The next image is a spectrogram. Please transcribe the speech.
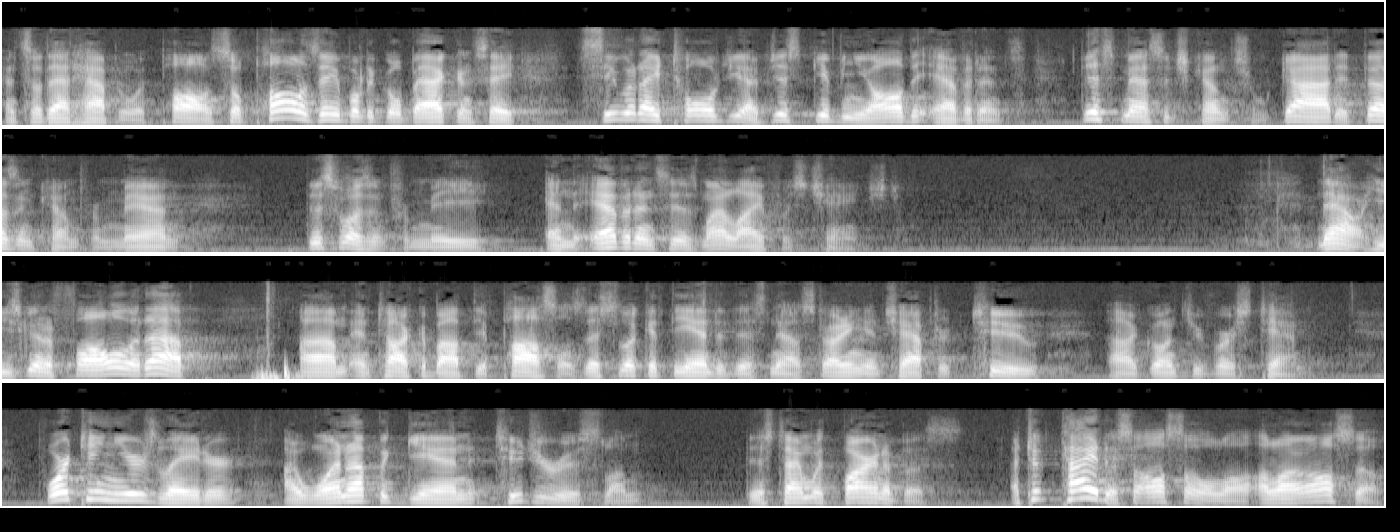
And so that happened with Paul. So Paul is able to go back and say, See what I told you? I've just given you all the evidence This message comes from God, it doesn't come from man. This wasn't from me. And the evidence is my life was changed. Now, he's going to follow it up um, and talk about the apostles. Let's look at the end of this now, starting in chapter 2, uh, going through verse 10. Fourteen years later, I went up again to Jerusalem, this time with Barnabas. I took Titus also along, along also.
